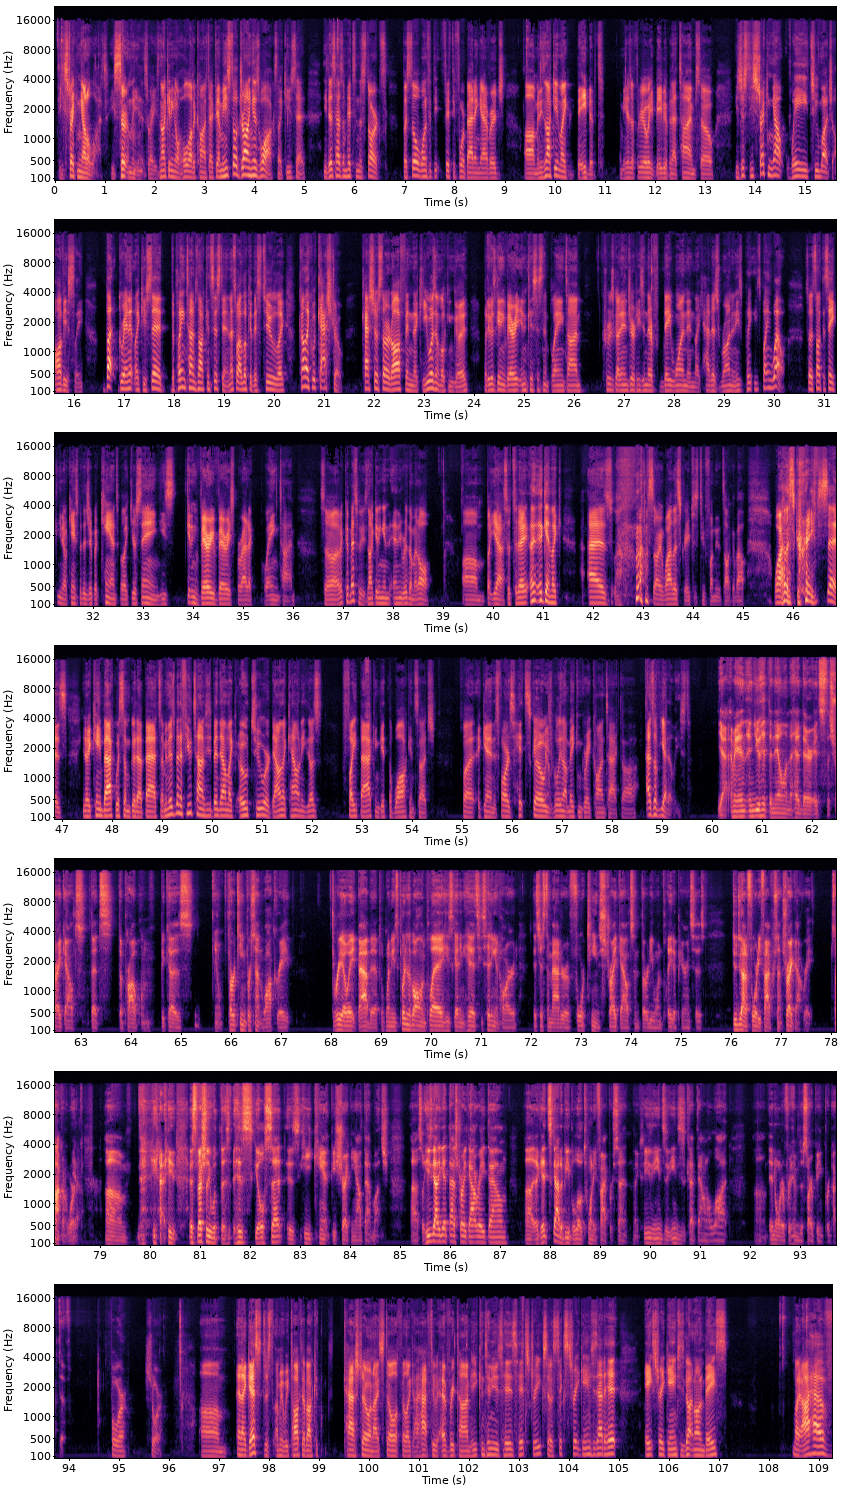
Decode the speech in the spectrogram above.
He's striking out a lot. He certainly mm-hmm. is, right? He's not getting a whole lot of contact. I mean, he's still drawing his walks, like you said. He does have some hits in the starts, but still 154 batting average. Um, and he's not getting like BABIPed. I mean, he has a 308 BABIP in that time. So he's just, he's striking out way too much, obviously. But granted, like you said, the playing time's not consistent. And that's why I look at this too, like kind of like with Castro. Castro started off and like he wasn't looking good, but he was getting very inconsistent playing time. Cruz got injured. He's in there from day one and like had this run and he's play, he's playing well. So it's not to say you know can't spit the jig, but can't. But like you're saying, he's getting very very sporadic playing time. So I could mess with you. He's not getting in any rhythm at all. Um, but yeah, so today again, like as I'm sorry, Wireless Grapes is too funny to talk about. Wireless Grapes says you know, he came back with some good at bats. I mean, there's been a few times he's been down like 0-2 or down the count. he does fight back and get the walk and such. But again, as far as hits go, he's really not making great contact uh, as of yet, at least. Yeah, I mean, and, and you hit the nail on the head there. It's the strikeouts that's the problem because you know, 13% walk rate, 308 BABIP. When he's putting the ball in play, he's getting hits, he's hitting it hard. It's just a matter of 14 strikeouts and 31 plate appearances dude's got a 45% strikeout rate. It's not going to work. Yeah. Um, yeah, he, especially with the, his skill set is he can't be striking out that much. Uh, so he's got to get that strikeout rate down. Uh, like it's got to be below 25%. Like he needs to, he needs to cut down a lot um, in order for him to start being productive. For sure. Um, and I guess just, I mean, we talked about Castro, and I still feel like I have to every time he continues his hit streak. So six straight games he's had a hit eight straight games he's gotten on base. Like I have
